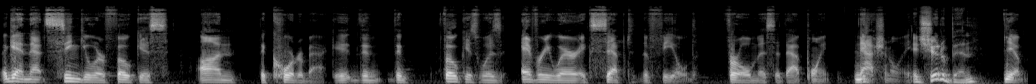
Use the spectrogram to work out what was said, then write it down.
again that singular focus on the quarterback. It, the the focus was everywhere except the field for Ole Miss at that point nationally. It should have been. Yep.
